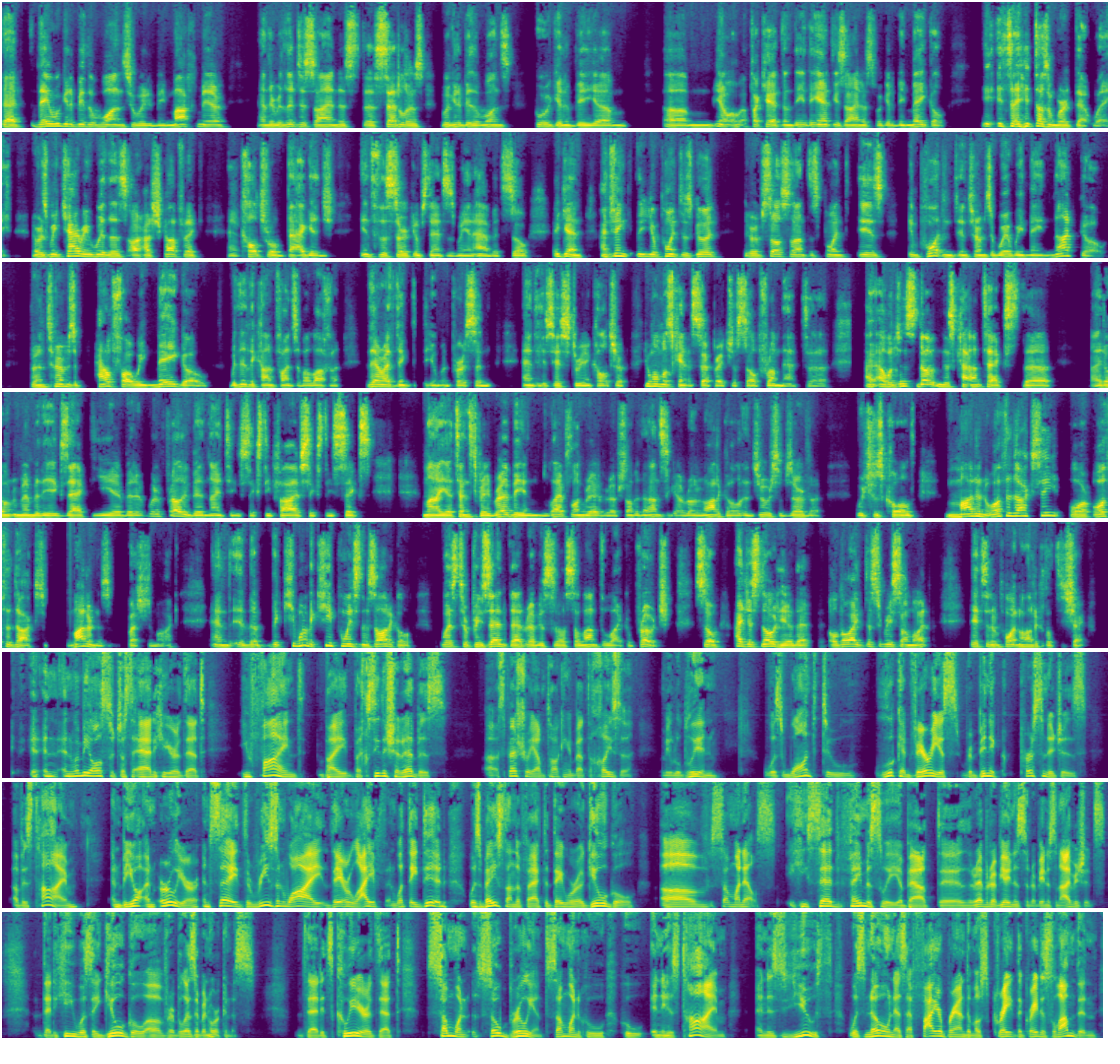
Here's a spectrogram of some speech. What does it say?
that they were going to be the ones who would be Machmir and the religious Zionists, the settlers were going to be the ones who were going to be um, um, you know, Faket and the, the anti-Zionists were going to be Makel. It, it's a, it doesn't work that way. Whereas we carry with us our hashkafic and cultural baggage into the circumstances we inhabit. So again, I think your point is good. Your Sosalanta's point is important in terms of where we may not go, but in terms of how far we may go within the confines of Allah, there I think the human person and his history and culture, you almost can't separate yourself from that. Uh, I, I, will just note in this context, uh, I don't remember the exact year, but it would have probably been 1965, 66. My uh, 10th grade Rebbe and lifelong Rebbe of Shabbat Danziger wrote an article in Jewish Observer, which was called Modern Orthodoxy or Orthodox Modernism, question mark. And the, the key, one of the key points in this article was to present that Rebbe Salanter-like approach. So I just note here that although I disagree somewhat, it's an important article to check. And and let me also just add here that you find by by Chassidish Rebbe's, uh, especially I'm talking about the Chayza, Lublin, was wont to look at various rabbinic personages of his time and beyond and earlier and say the reason why their life and what they did was based on the fact that they were a Gilgul of someone else. He said famously about uh, the Rebbe Rabbi Yonis Rabbi Yonis Ivashitz that he was a Gilgul of Rebbe Lezer ben Horkinus. That it's clear that someone so brilliant, someone who who in his time and his youth was known as a firebrand, the most great, the greatest Lamdan,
